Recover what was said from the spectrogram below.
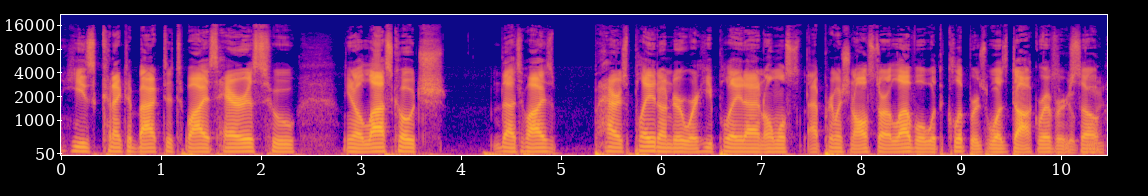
He's connected back to Tobias Harris, who, you know, last coach that Tobias Harris played under, where he played at an almost at pretty much an all star level with the Clippers, was Doc Rivers. So point.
